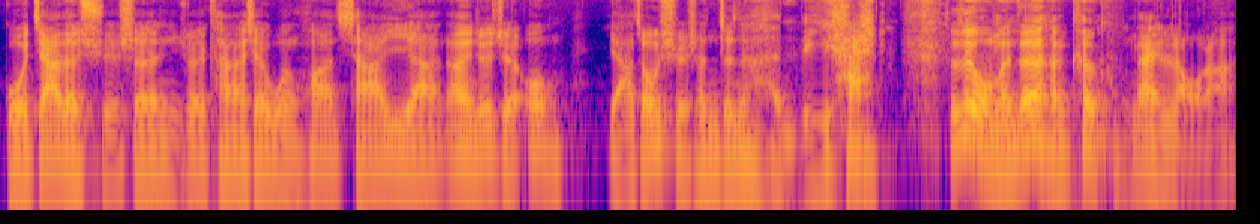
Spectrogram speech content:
国家的学生，你就会看到一些文化差异啊，然后你就觉得哦。亚洲学生真的很厉害，就是我们真的很刻苦耐劳啦。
